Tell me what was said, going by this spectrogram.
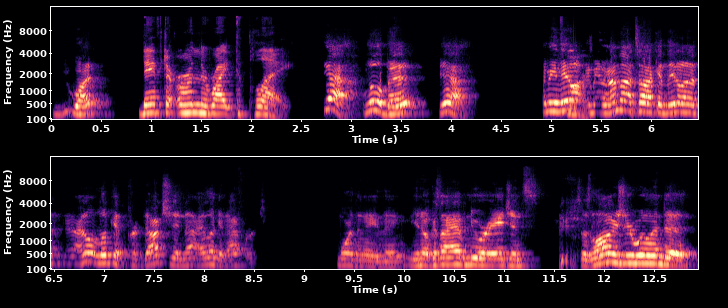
What? They have to earn the right to play. Yeah, a little bit. Yeah. I mean, they don't. I mean, I'm not talking. They don't. Have, I don't look at production. I look at effort more than anything. You know, because I have newer agents. So as long as you're willing to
